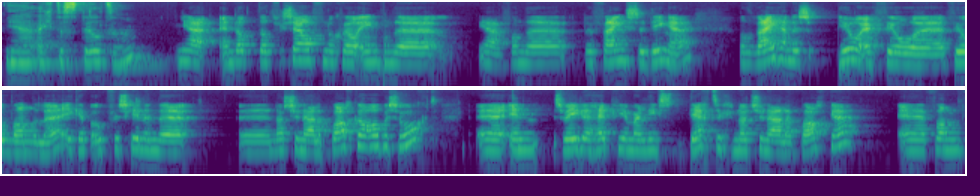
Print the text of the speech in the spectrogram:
Ja, echte stilte. Ja, en dat, dat vind ik zelf nog wel een van de ja, van de, de fijnste dingen. Want wij gaan dus heel erg veel, uh, veel wandelen. Ik heb ook verschillende uh, nationale parken al bezocht. Uh, in Zweden heb je maar liefst 30 nationale parken. van,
